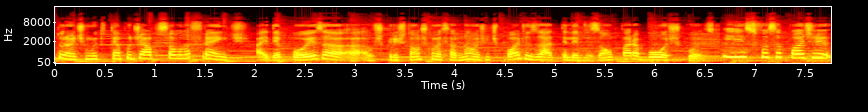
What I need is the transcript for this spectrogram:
durante muito tempo o diabo estava na frente. Aí depois a, a, os cristãos começaram, não, a gente pode usar a televisão para boas coisas. E isso você pode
